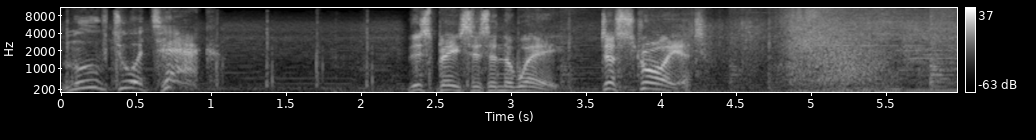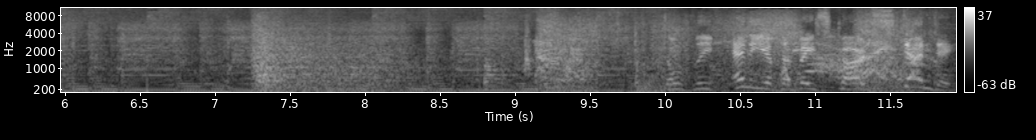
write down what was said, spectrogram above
Move to attack! This base is in the way. Destroy it! Don't leave any of the base guards standing!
